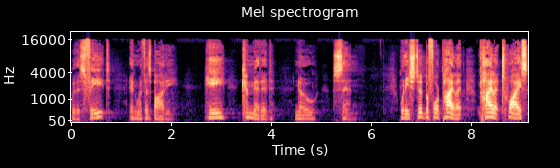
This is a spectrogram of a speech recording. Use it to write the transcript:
with his feet, and with his body. He committed no sin. When he stood before Pilate, Pilate twice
